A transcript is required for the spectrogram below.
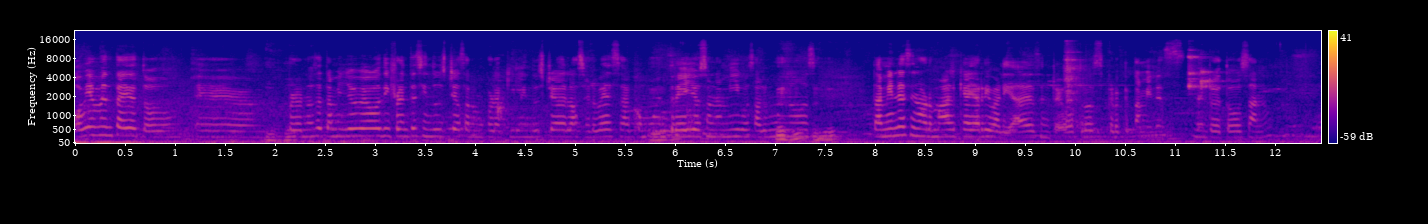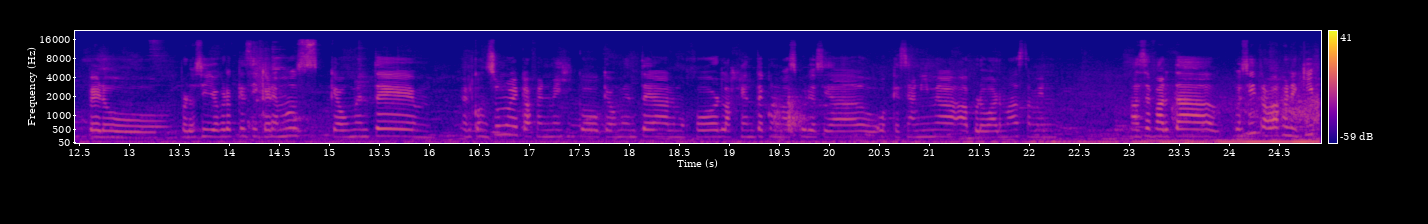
Obviamente hay de todo. eh. Pero no sé, también yo veo diferentes industrias, a lo mejor aquí la industria de la cerveza, como entre ellos son amigos algunos. También es normal que haya rivalidades entre otros, creo que también es dentro de todo sano. Pero, pero sí, yo creo que si queremos que aumente el consumo de café en México, que aumente a lo mejor la gente con más curiosidad o, o que se anime a, a probar más, también hace falta, pues sí, trabajo en equipo.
